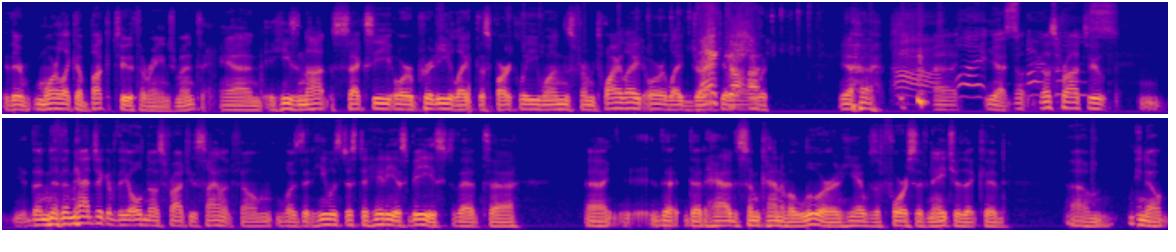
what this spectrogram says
they're more like a bucktooth arrangement, and he's not sexy or pretty like the sparkly ones from Twilight or like Dracula. God. With, yeah, uh, yeah. No, Nosferatu. The the magic of the old Nosferatu silent film was that he was just a hideous beast that. Uh, that that had some kind of allure, and he was a force of nature that could, um, you know,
